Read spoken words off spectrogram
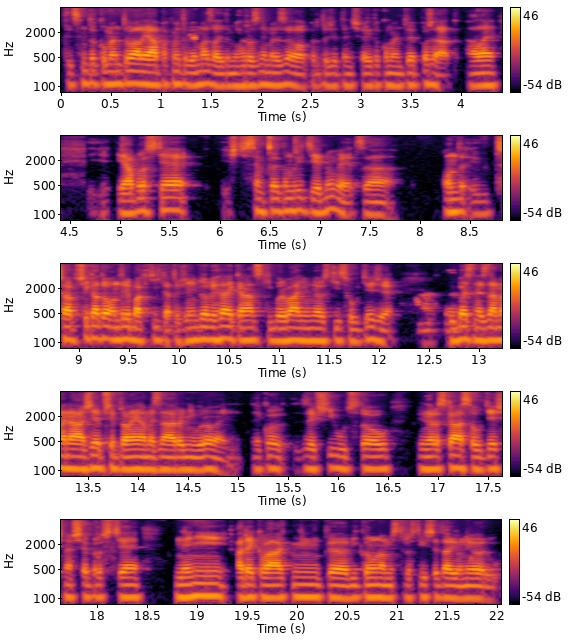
teď jsem to komentoval, já pak mi to vymazali, to mě hrozně mrzelo, protože ten člověk to komentuje pořád, ale já prostě, ještě jsem chtěl tomu říct jednu věc, on, třeba příklad to Ondry Bachtíka, to, že někdo vyhraje kanadský bodování juniorské soutěže, vůbec neznamená, že je připravený na mezinárodní úroveň. Jako ze vší úctou juniorská soutěž naše prostě není adekvátní k výkonu na mistrovství světa juniorů.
